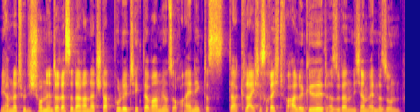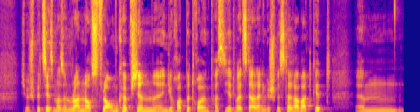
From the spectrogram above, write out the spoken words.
Wir haben natürlich schon Interesse daran als Stadtpolitik, da waren wir uns auch einig, dass da gleiches Recht für alle gilt, also dann nicht am Ende so ein, ich überspitze jetzt mal so ein Run aufs Pflaumenköpfchen in die Hortbetreuung passiert, weil es da dann einen Geschwisterrabatt gibt. Ähm,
